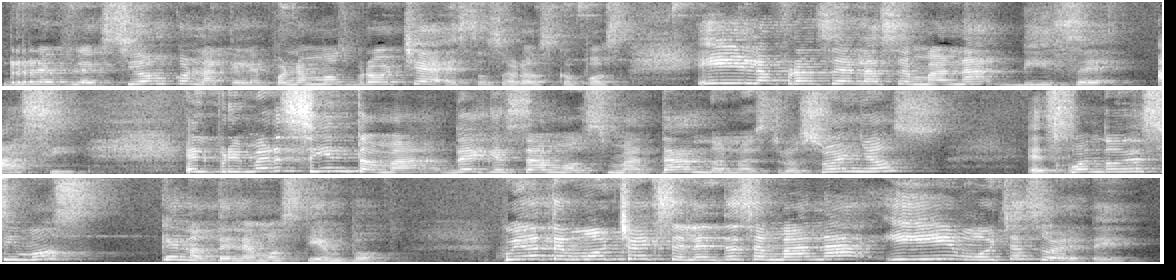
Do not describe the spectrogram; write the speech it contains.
reflexión con la que le ponemos broche a estos horóscopos. Y la frase de la semana dice así. El primer síntoma de que estamos matando nuestros sueños es cuando decimos que no tenemos tiempo. Cuídate mucho, excelente semana y mucha suerte.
